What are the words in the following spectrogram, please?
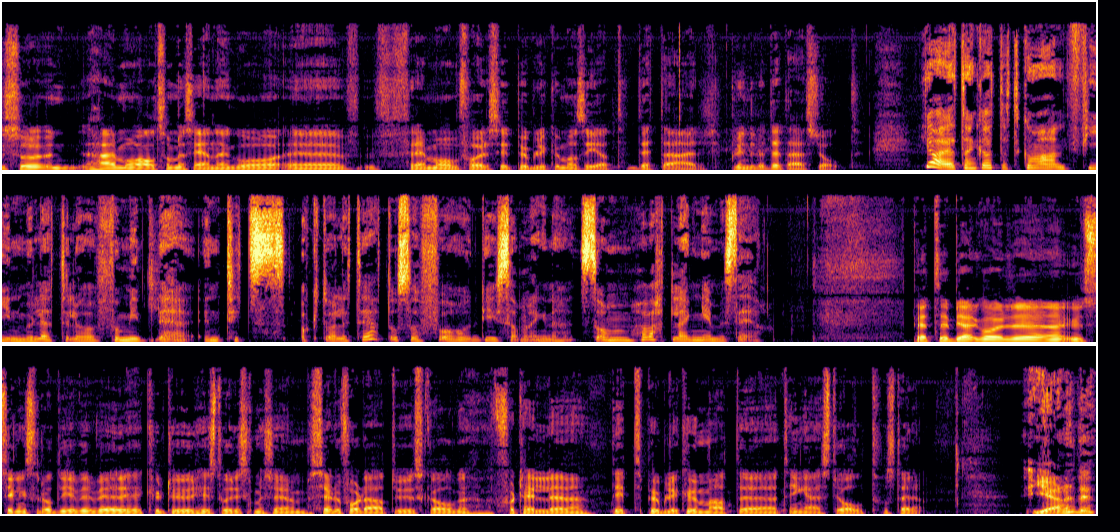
Så her må altså museene gå eh, frem overfor sitt publikum og si at dette er plyndret, dette er stjålet? Ja, jeg tenker at dette kan være en fin mulighet til å formidle en tidsaktualitet også for de sammenhengene som har vært lenge i museer. Petter Bjergård, eh, utstillingsrådgiver ved Kulturhistorisk museum. Ser du for deg at du skal fortelle ditt publikum at eh, ting er stjålet hos dere? Gjerne det.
